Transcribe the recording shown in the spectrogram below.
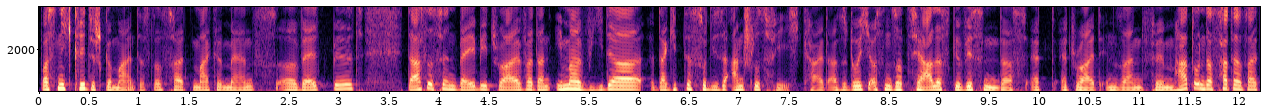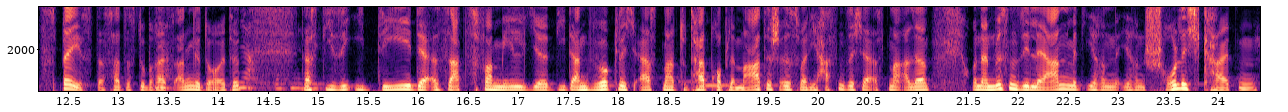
was nicht kritisch gemeint ist. Das ist halt Michael Manns äh, Weltbild. Das ist in Baby Driver dann immer wieder, da gibt es so diese Anschlussfähigkeit, also durchaus ein soziales Gewissen, das Ed, Ed Wright in seinen Filmen hat. Und das hat er seit Space, das hattest du bereits ja. angedeutet, ja, dass diese Idee der Ersatzfamilie Familie, die dann wirklich erstmal total problematisch ist, weil die hassen sich ja erstmal alle. Und dann müssen sie lernen, mit ihren, ihren Schrulligkeiten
